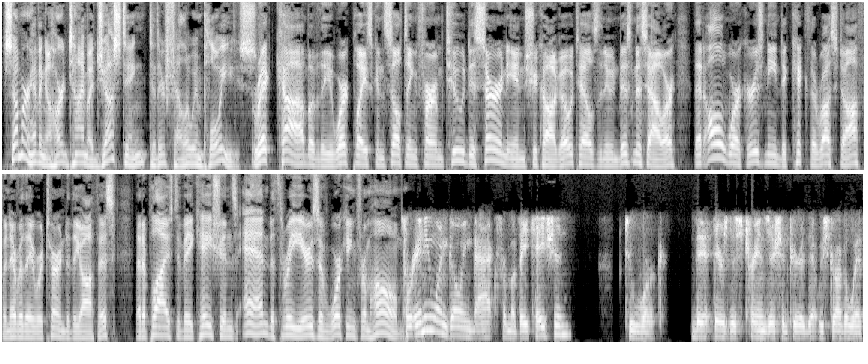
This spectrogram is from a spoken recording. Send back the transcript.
Some are having a hard time adjusting to their fellow employees. Rick Cobb of the workplace consulting firm To Discern in Chicago tells the Noon Business Hour that all workers need to kick the rust off whenever they return to the office. That applies to vacations and to three years of working from home. For anyone going back from a vacation to work, there's this transition period that we struggle with.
